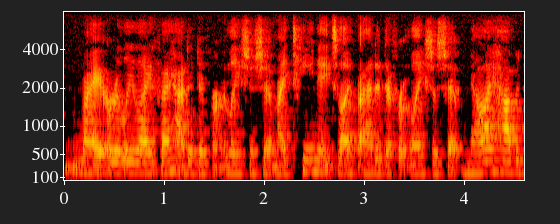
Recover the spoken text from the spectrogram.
my early life i had a different relationship. My teenage life i had a different relationship. Now i have a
